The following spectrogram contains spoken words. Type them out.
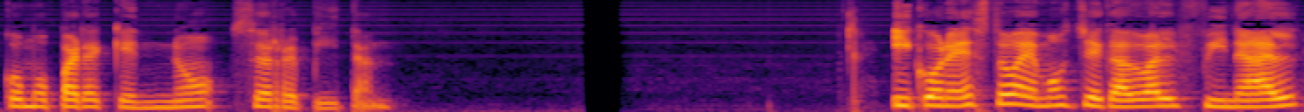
como para que no se repitan. Y con esto hemos llegado al final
